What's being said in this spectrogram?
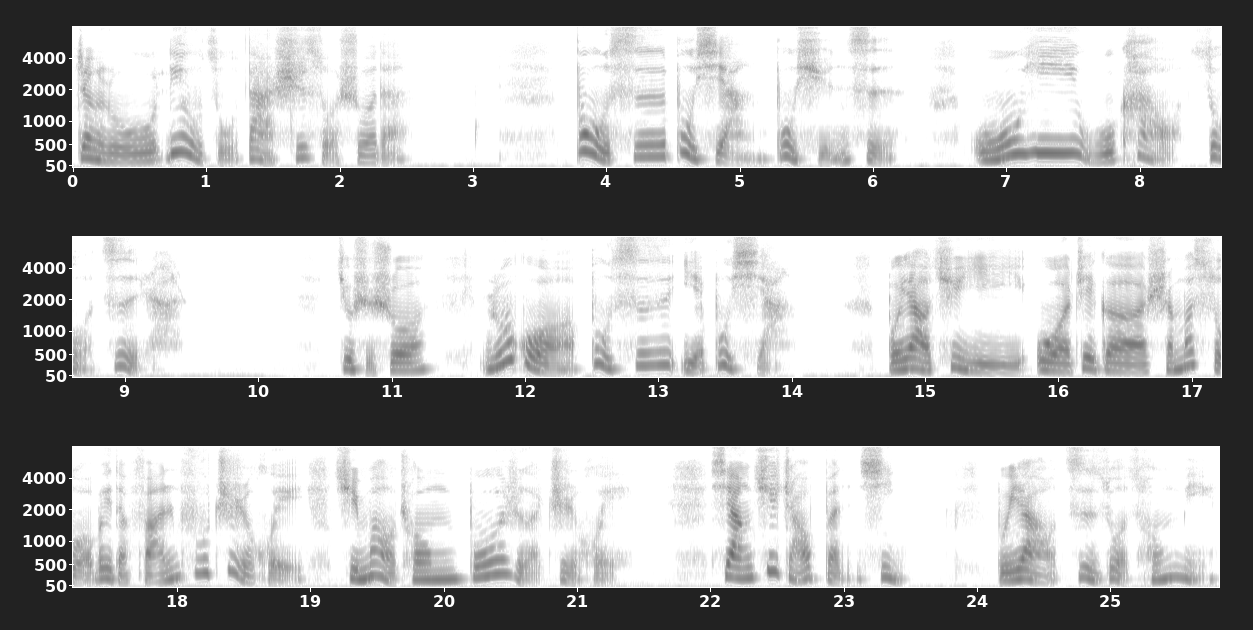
正如六祖大师所说的：“不思不想不寻思，无依无靠做自然。”就是说，如果不思也不想，不要去以我这个什么所谓的凡夫智慧去冒充般若智慧，想去找本性。不要自作聪明，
